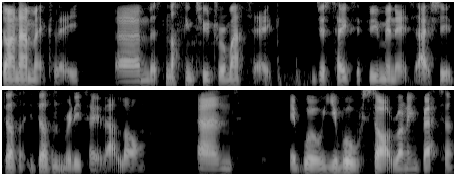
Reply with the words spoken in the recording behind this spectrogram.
dynamically um, that's nothing too dramatic it just takes a few minutes actually it doesn't it doesn't really take that long and it will you will start running better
